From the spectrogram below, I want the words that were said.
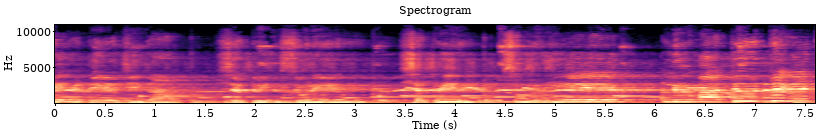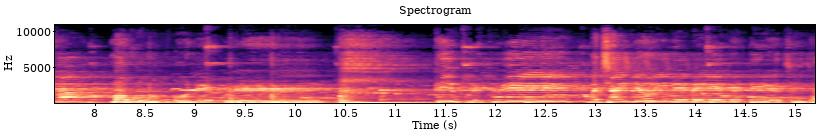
ရဲတည်းကြီးကရှက်တွင်းဆိုရင်ရှက်တွင်းဆိုရင်အလူမတူတွေ့ခါမောင်းမပေါ်နေကွယ်ခရုခွေခွေပချိုင်ပြိုးလေးနဲ့မရဲတည်းကြီးက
